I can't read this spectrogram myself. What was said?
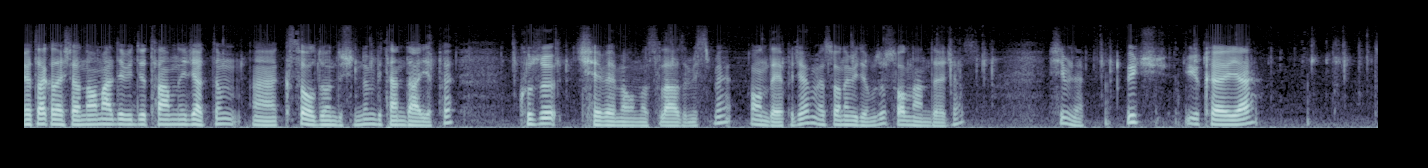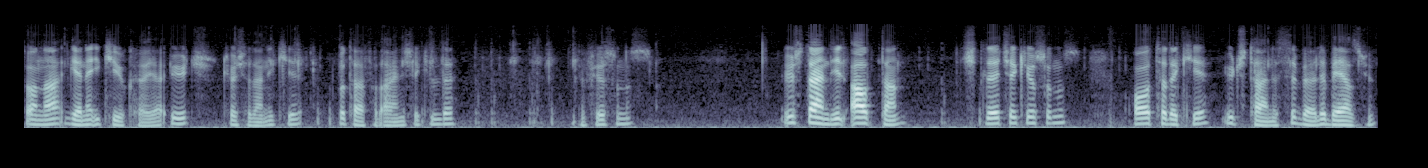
Evet arkadaşlar normalde video tamamlayacaktım. Ee, kısa olduğunu düşündüm. Bir tane daha yapı. Kuzu çevirme olması lazım ismi. Onu da yapacağım ve sonra videomuzu sonlandıracağız. Şimdi 3 yukarıya sonra gene 2 yukarıya 3 köşeden 2 bu tarafa da aynı şekilde yapıyorsunuz. Üstten değil alttan çitlere çekiyorsunuz. Ortadaki 3 tanesi böyle beyaz yün.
